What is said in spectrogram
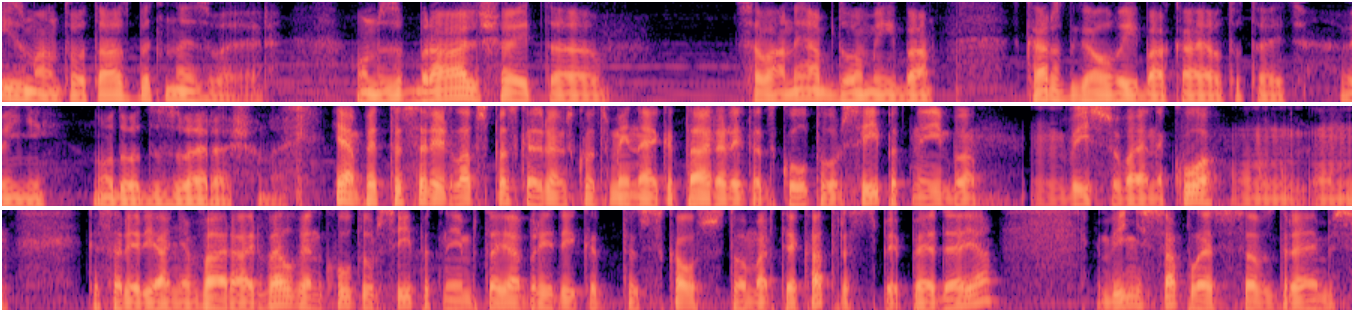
izmanto tās, bet nezvēra. Un brāļi šeit savā neapdomībā, karstgalvībā, kā jau tu teici, viņi nododas zvērēšanai. Jā, bet tas arī ir labs paskaidrojums, ko tu minēji, ka tā ir arī tāda kultūras īpatnība, mm, visu vai neko, un, un kas arī ir jāņem vērā. Ir vēl viena kultūras īpatnība tajā brīdī, kad tas kauss tomēr tiek atrasts pie pēdējā. Viņi saplēs savas drēbes.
